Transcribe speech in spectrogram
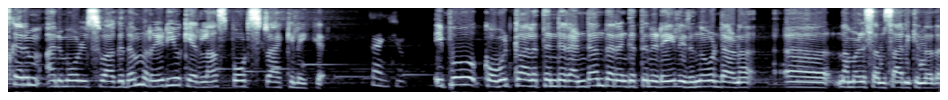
നമസ്കാരം അനുമോൾ സ്വാഗതം. റേഡിയോ കേരള സ്പോർട്സ് ട്രാക്കിലേക്ക്. താങ്ക് യു ഇപ്പോ കോവിഡ് കാലത്തിന്റെ രണ്ടാം തരംഗത്തിനിടയിൽ ഇരുന്നുകൊണ്ടാണ് നമ്മൾ സംസാരിക്കുന്നത്.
